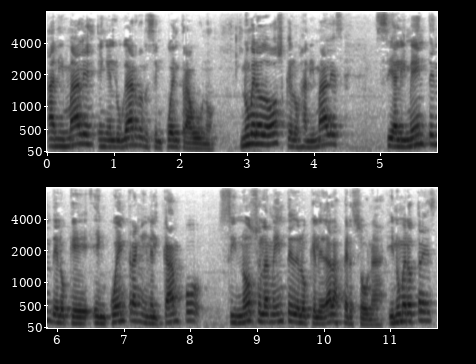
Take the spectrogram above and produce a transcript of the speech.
animales en el lugar donde se encuentra uno. Número dos, que los animales se alimenten de lo que encuentran en el campo, sino solamente de lo que le da a las personas. Y número tres,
